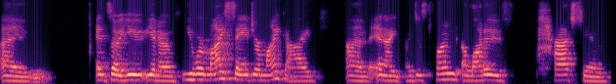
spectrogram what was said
um, and so you, you know, you were my sage or my guide um, and I, I just find a lot of passion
